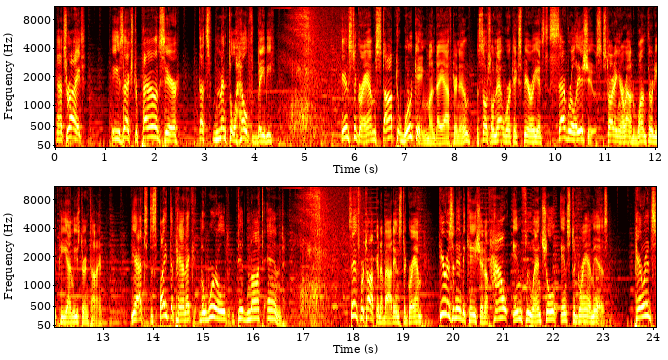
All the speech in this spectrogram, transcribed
That's right. These extra pounds here, that's mental health, baby. Instagram stopped working Monday afternoon. The social network experienced several issues starting around 1.30 p.m. Eastern Time. Yet, despite the panic, the world did not end. Since we're talking about Instagram, here is an indication of how influential Instagram is – Parents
